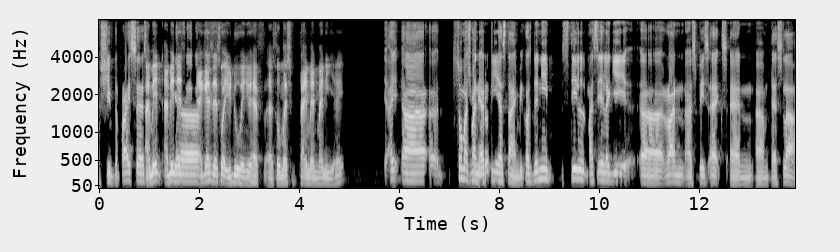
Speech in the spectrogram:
shift the prices. I mean I mean yeah. I guess that's what you do when you have uh, so much time and money, right? I uh, uh, so much money. I don't think he has time because dia ni still masih lagi uh, run uh, SpaceX and um, Tesla.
